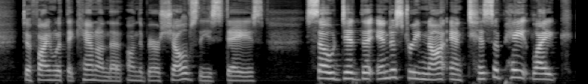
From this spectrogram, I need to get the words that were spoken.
to find what they can on the on the bare shelves these days. So did the industry not anticipate like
